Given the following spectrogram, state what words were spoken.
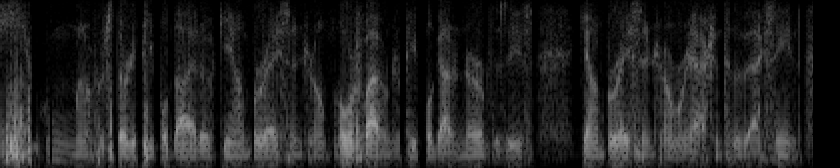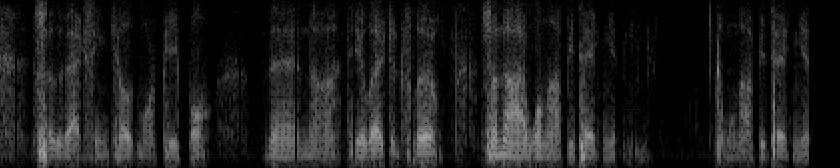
hmm, it was 30 people died of Guillain-Barré syndrome. Over 500 people got a nerve disease, Guillain-Barré syndrome reaction to the vaccine. So the vaccine killed more people than uh, the alleged flu. So no, I will not be taking it. I will not be taking it.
